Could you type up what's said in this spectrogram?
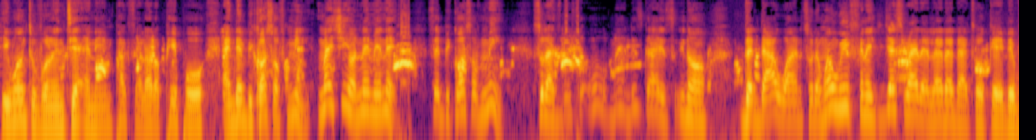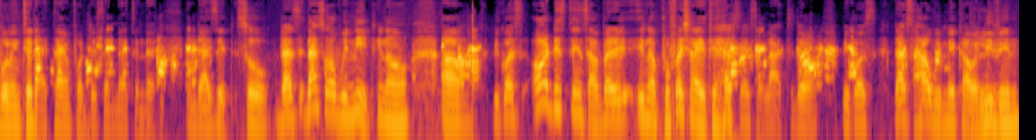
he wants to volunteer and it impacts a lot of people. And then because of me, mention your name in it. Say because of me. So that they say, oh man, this guy is, you know, the, that one. So then when we finish, just write a letter that, okay, they volunteered their time for this and that and that. And that's it. So that's, that's all we need, you know. Um, because all these things are very, you know, professional. It helps us a lot, you know, because that's how we make our living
